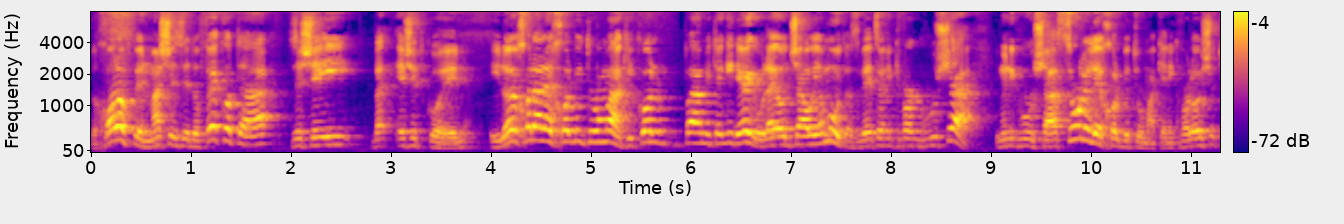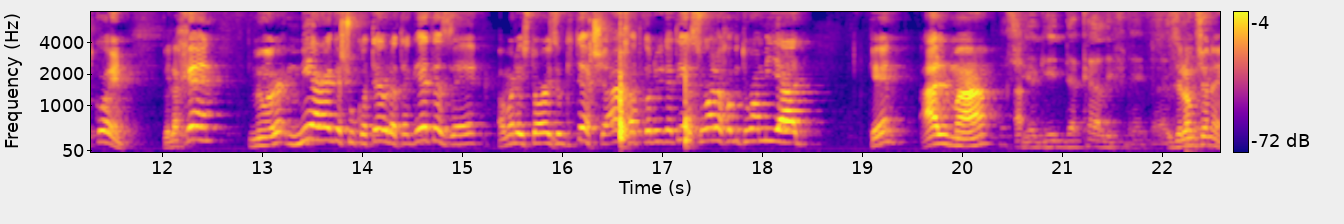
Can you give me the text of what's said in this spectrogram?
בכל אופן, מה שזה דופק אותה, זה שהיא אשת כהן, היא לא יכולה לאכול בתרומה, כי כל פעם היא תגיד, רגע, אולי עוד שעה הוא ימות, אז בעצם אני כבר גרושה. אם אני גרושה, אסור לי לאכול בתרומה, כי אני כבר לא אשת כהן. ולכן, מהרגע שהוא כותב לה את הגט הזה, אומר לאשתו הרי זוגתך, שעה אחת קודם מידתי, אסורה לאכול בתרומה מיד. כן? על מה? שיגיד דקה לפני. זה לא משנה,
